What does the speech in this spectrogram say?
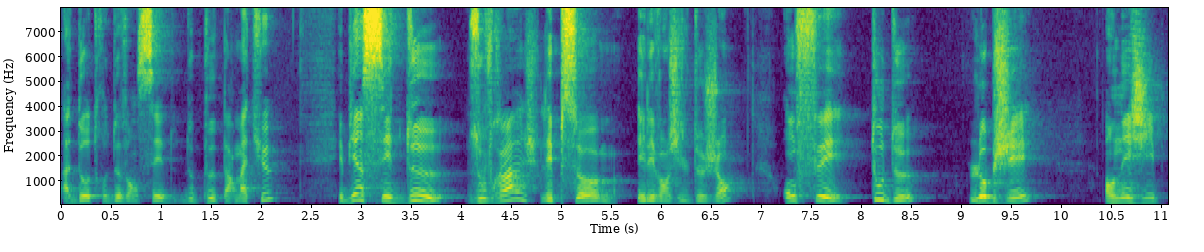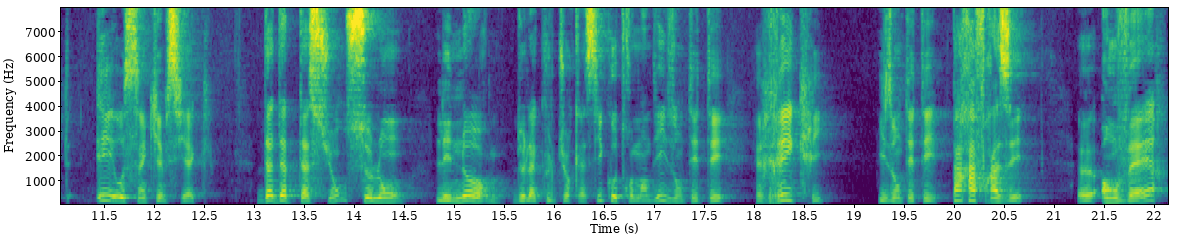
à d'autres devancé de peu par Matthieu, eh bien ces deux ouvrages, les psaumes et l'évangile de Jean, ont fait tous deux l'objet en Égypte et au 5e siècle d'adaptations selon les normes de la culture classique. Autrement dit, ils ont été réécrits, ils ont été paraphrasés euh, en vers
